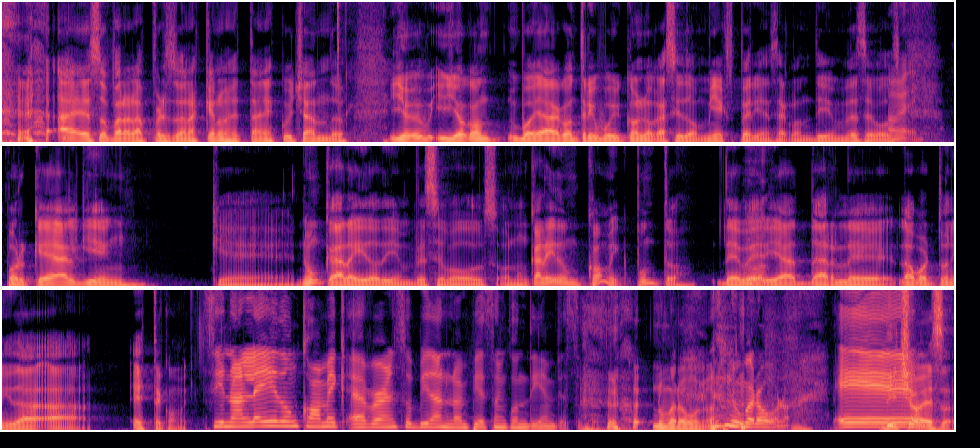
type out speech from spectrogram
a eso para las personas que nos están escuchando. Y yo, y yo con- voy a contribuir con lo que ha sido mi experiencia con The Invisibles. Ok. ¿Por qué alguien que nunca ha leído The Invisibles o nunca ha leído un cómic, punto, debería darle la oportunidad a este cómic? si no han leído un cómic ever en sus vidas, no empiecen con The Invisibles. Número uno. Número uno. Eh, Dicho eso.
